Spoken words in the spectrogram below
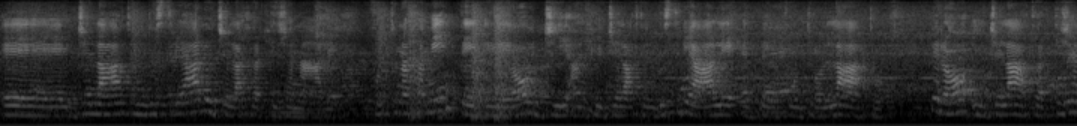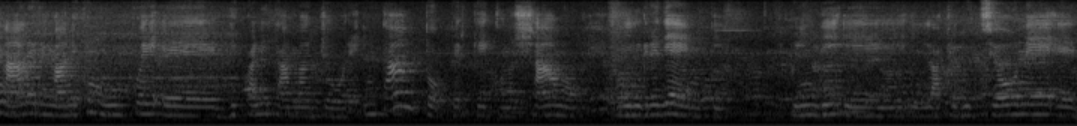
Eh, gelato industriale o gelato artigianale? Fortunatamente eh, oggi anche il gelato industriale è ben controllato però il gelato artigianale rimane comunque eh, di qualità maggiore, intanto perché conosciamo gli ingredienti, quindi eh, la produzione eh,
